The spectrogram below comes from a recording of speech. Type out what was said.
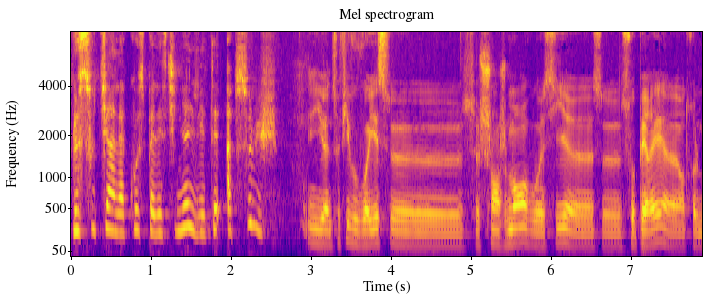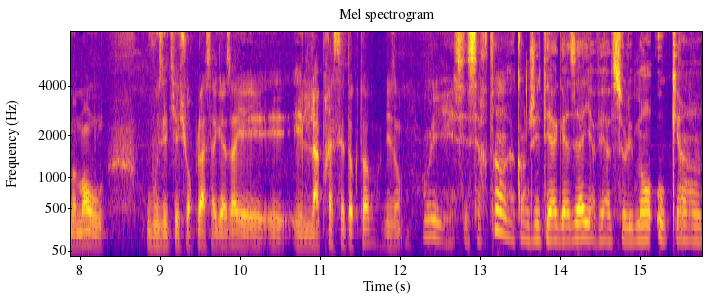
le soutien à la cause palestinienne, il était absolu. Et Yohann Sophie, vous voyez ce, changement, vous aussi, euh, s'opérer euh, entre le moment où, vous étiez sur place à Gaza et, l'après 7 octobre, disons? Oui, c'est certain. Quand j'étais à Gaza, il n'y avait absolument aucun,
